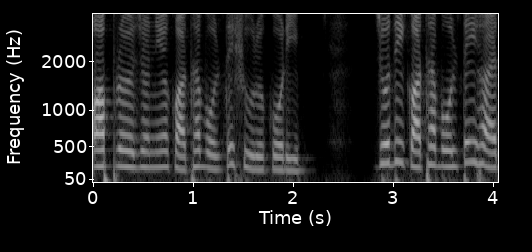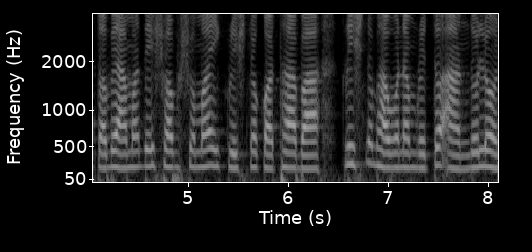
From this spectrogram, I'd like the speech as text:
অপ্রয়োজনীয় কথা বলতে শুরু করি। যদি কথা বলতেই হয়, তবে আমাদের সব সময় কৃষ্ণ কথা বা কৃষ্ণ ভাবনামৃত আন্দোলন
